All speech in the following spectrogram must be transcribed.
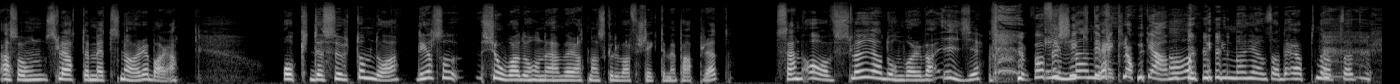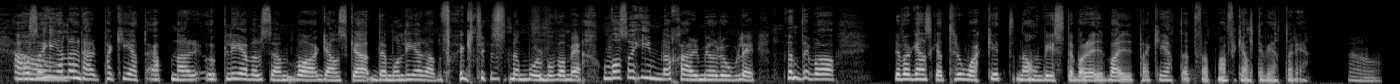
alltså hon slöt det med ett snöre bara. Och dessutom då, dels så tjoade hon över att man skulle vara försiktig med pappret. Sen avslöjade hon vad det var i. Var försiktig med klockan! ja, innan Jens hade öppnat. Så att, ah. alltså, hela den här paketöppnarupplevelsen var ganska demolerad faktiskt när mormor var med. Hon var så himla charmig och rolig. Men det var, det var ganska tråkigt när hon visste vad det var i paketet för att man fick alltid veta det. Ja,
